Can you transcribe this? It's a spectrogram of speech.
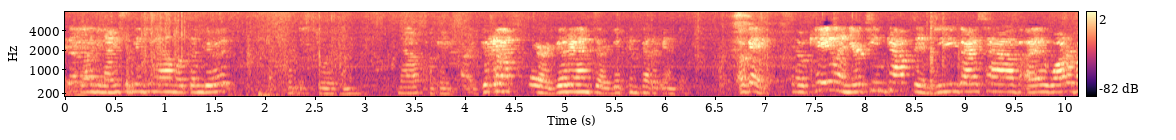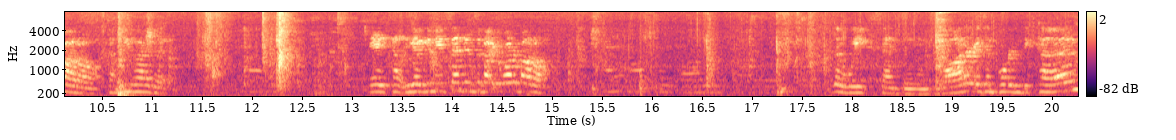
You want to be nice again, Janelle, and let them do it? Or just Jordan? No? Okay, all right. Good answer, good answer, good competitive answer. Okay, so Kaylin, your team captain, do you guys have a water bottle? Tell me who has it. Hey, tell, you gotta give me a sentence about your water bottle. It's a weak sentence. Water is important because.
